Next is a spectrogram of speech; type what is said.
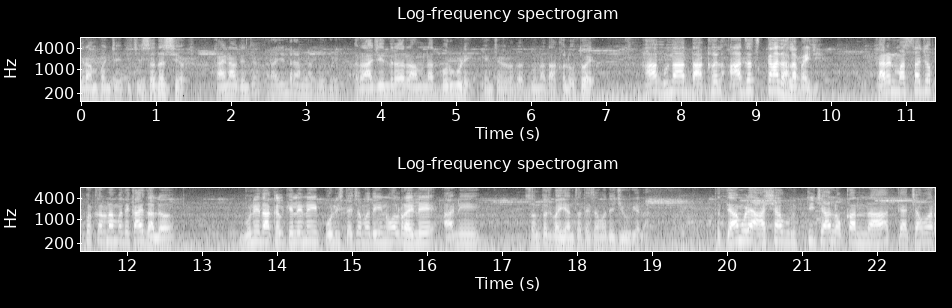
ग्रामपंचायतीचे सदस्य. काय नाव त्यांचं? राजेंद्र रामनाथ बोरगुडे. राजेंद्र रामनाथ बोरगुडे यांच्या विरोधात गुन्हा दाखल होतोय. हा गुन्हा दाखल आजच का झाला पाहिजे? कारण मस्साजोग प्रकरणामध्ये काय झालं? गुन्हे दाखल केले नाही पोलीस त्याच्यामध्ये इन्वॉल्व राहिले आणि संतोष भाई यांचा त्याच्यामध्ये जीव गेला. तर त्यामुळे अशा वृत्तीच्या लोकांना त्याच्यावर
